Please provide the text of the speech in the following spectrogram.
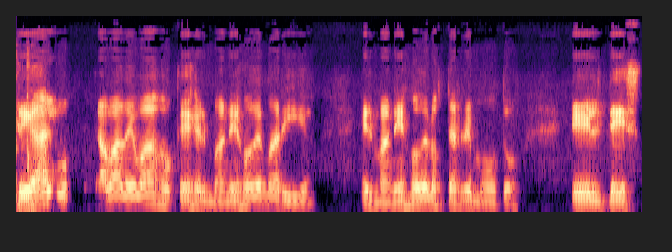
de algo que estaba debajo, que es el manejo de María, el manejo de los terremotos, el des,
